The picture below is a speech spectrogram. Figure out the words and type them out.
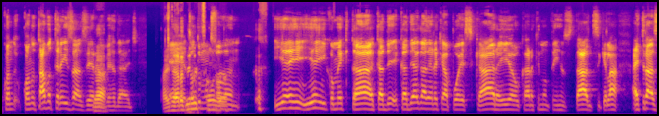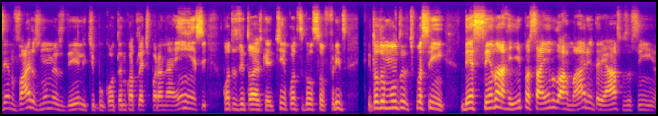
quando, quando tava 3x0, é. na verdade. Aí é, todo mundo falando. E aí, e aí, como é que tá? Cadê, cadê a galera que apoia esse cara aí? O cara que não tem resultado, sei lá. Aí trazendo vários números dele, tipo, contando com o Atlético Paranaense, quantas vitórias que ele tinha, quantos gols sofridos. E todo mundo, tipo assim, descendo a ripa, saindo do armário, entre aspas, assim,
